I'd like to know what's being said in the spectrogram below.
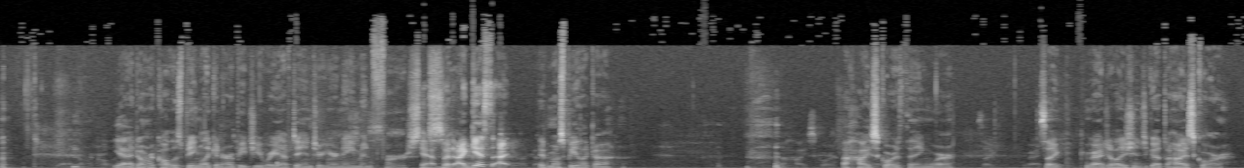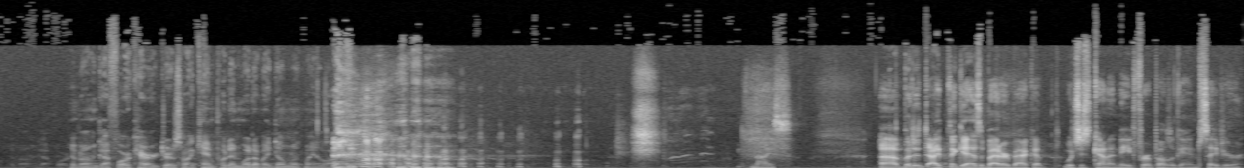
yeah, I don't recall this being like an RPG where you have to enter your name in first. Yeah, but I guess I it must be like a a high score thing where it's like congratulations, you got the high score. I've only got four characters, so I can't put in what have I done with my life. nice. Uh, but it, I think it has a battery backup, which is kind of neat for a puzzle game. Save your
